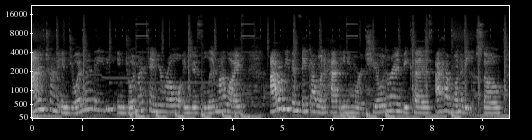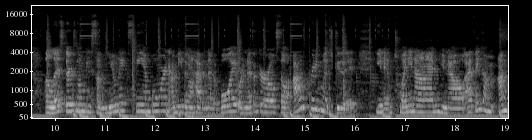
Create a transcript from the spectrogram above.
I'm trying to enjoy my baby, enjoy my 10 year old and just live my life. I don't even think I want to have any more children because I have one of each. So unless there's gonna be some eunuchs being born, I'm either gonna have another boy or another girl. So I'm pretty much good. You know, I'm 29, you know, I think I'm, I'm,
